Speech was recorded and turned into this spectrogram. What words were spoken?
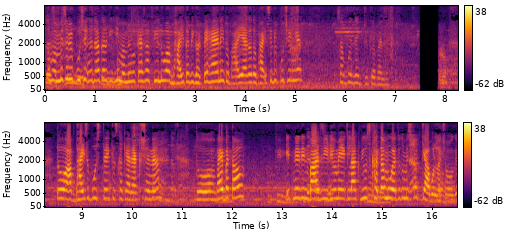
तो मम्मी से भी पूछेंगे जा करके कि मम्मी को कैसा फील हुआ? भाई तो अभी घर पे है नहीं तो भाई आएगा तो भाई से भी पूछेंगे। सबको देख चुके पहले। तो आप भाई से पूछते हैं कि उसका क्या रिएक्शन है। तो भाई बताओ इतने दिन बाद वीडियो में एक लाख व्यूज़ खत्म हुआ है तो तुम इसका क्या बोलना चाहोगे?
